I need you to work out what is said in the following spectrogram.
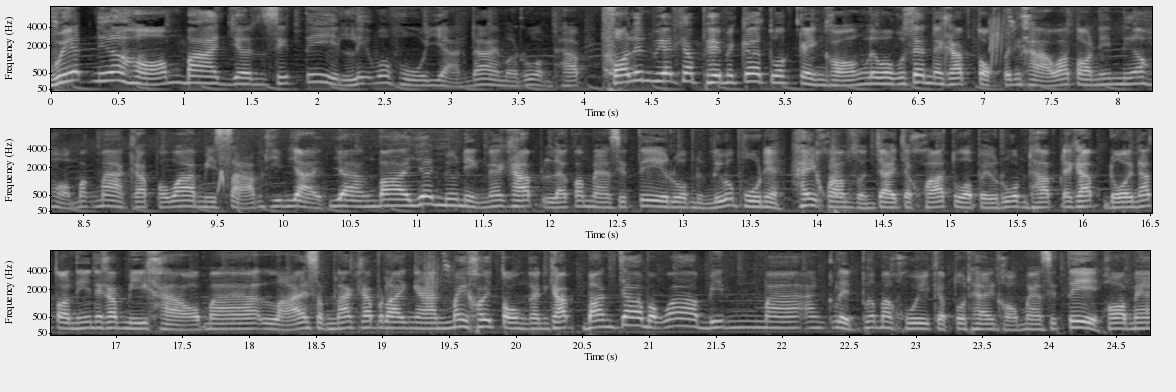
เวียดเนื้อหอมบาเยิร์นซิตี้ลิเวอร์พูลอยากได้มาร่วมทัพฟอร์เรนเวียดครับเพย์เมเกอร์ตัวเก่งของเลเวอร์คูเซ่นนะครับตกเป็นข่าวว่าตอนนี้เนื้อหอมมากๆครับเพราะว่ามี 3 ทีมใหญ่อย่างบาเยิร์นมิวนิกนะครับแล้วก็แมนซิตี้รวมถึงลิเวอร์พูลเนี่ยให้ความสนใจจะคว้าตัวไปร่วมทัพนะครับโดยณตอนนี้นะครับมีข่าวออกมาหลายสำนักครับรายงานไม่ค่อยตรงกันครับบางเจ้าบอกว่าบินมาอังกฤษเพื่อมาคุยกับตัวแทนของแมนซิตี้พ่อแม่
